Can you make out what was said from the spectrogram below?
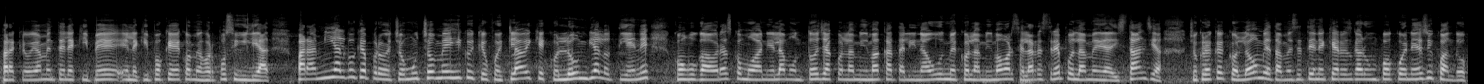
para que obviamente el equipo, el equipo quede con mejor posibilidad. Para mí algo que aprovechó mucho México y que fue clave y que Colombia lo tiene con jugadoras como Daniela Montoya, con la misma Catalina Usme, con la misma Marcela Restre, pues la media distancia. Yo creo que Colombia también se tiene que arriesgar un poco en eso y cuando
